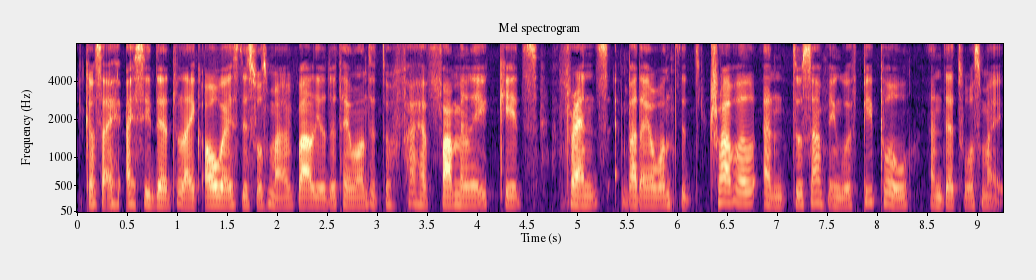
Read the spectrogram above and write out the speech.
because I, I see that like always this was my value that I wanted to have family, kids, friends, but I wanted to travel and do something with people, and that was my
